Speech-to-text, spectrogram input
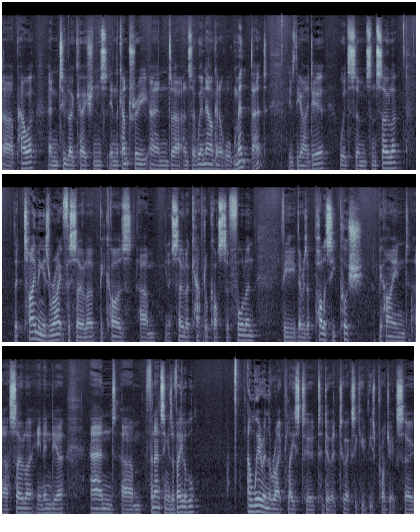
uh, power and two locations in the country. And, uh, and so we're now going to augment that, is the idea, with some, some solar. The timing is right for solar because um, you know, solar capital costs have fallen. The, there is a policy push behind uh, solar in India, and um, financing is available. And we're in the right place to, to do it, to execute these projects. So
